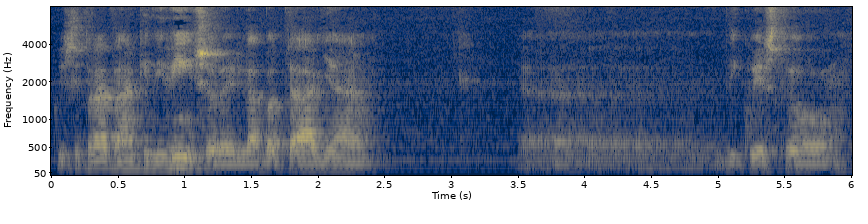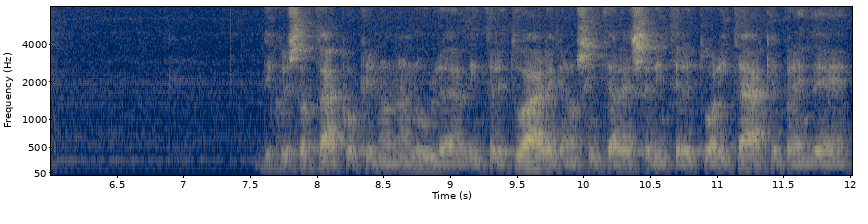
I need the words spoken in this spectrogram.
Qui si tratta anche di vincere la battaglia eh, di questo di questo attacco che non annulla l'intellettuale, che non si interessa all'intellettualità, che prende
